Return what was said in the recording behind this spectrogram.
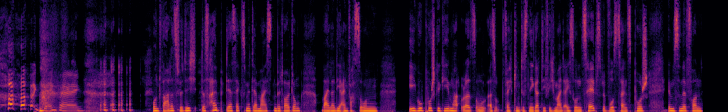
Gangbang. Und war das für dich deshalb der Sex mit der meisten Bedeutung, weil er dir einfach so einen Ego-Push gegeben hat oder so, also vielleicht klingt das negativ, ich meinte eigentlich so einen Selbstbewusstseins-Push im Sinne von,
